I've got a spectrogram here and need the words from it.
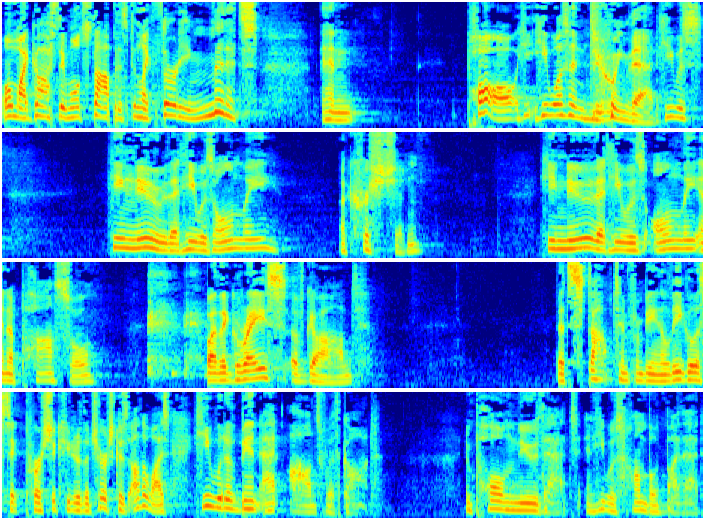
oh my gosh, they won't stop. It's been like 30 minutes. And Paul, he, he wasn't doing that. He was, he knew that he was only a Christian. He knew that he was only an apostle by the grace of God that stopped him from being a legalistic persecutor of the church because otherwise he would have been at odds with God. And Paul knew that and he was humbled by that,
